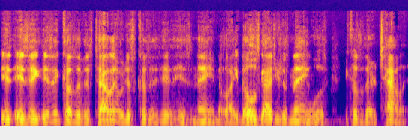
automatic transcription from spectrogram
is, is it is it because of his talent or just because of his, his name? Like those guys you just named was because of their talent.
